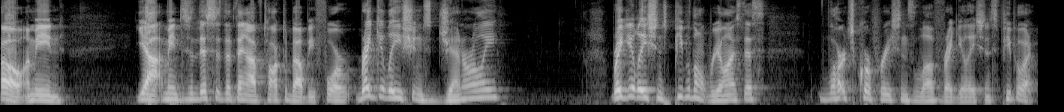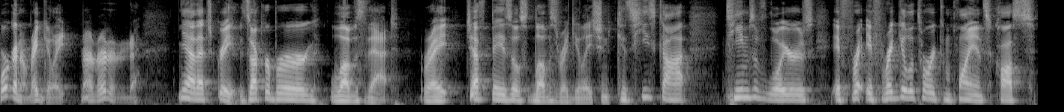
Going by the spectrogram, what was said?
Oh, I mean, yeah, I mean, so this is the thing I've talked about before. Regulations generally, regulations, people don't realize this. Large corporations love regulations. People are like, we're going to regulate. Yeah, that's great. Zuckerberg loves that, right? Jeff Bezos loves regulation because he's got teams of lawyers. If, re- if regulatory compliance costs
